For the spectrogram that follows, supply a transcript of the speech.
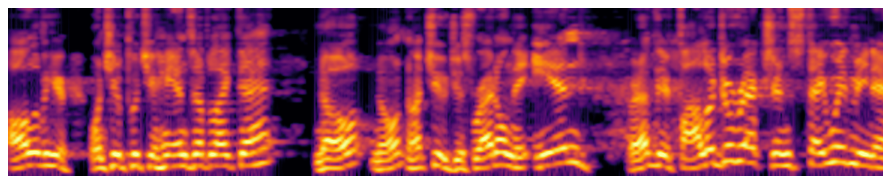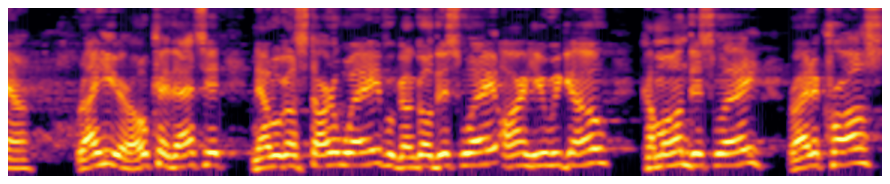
all over here. I want you to put your hands up like that. No, no, not you. Just right on the end, right up there. Follow directions. Stay with me now. Right here. Okay, that's it. Now we're going to start a wave. We're going to go this way. All right, here we go. Come on this way. Right across.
